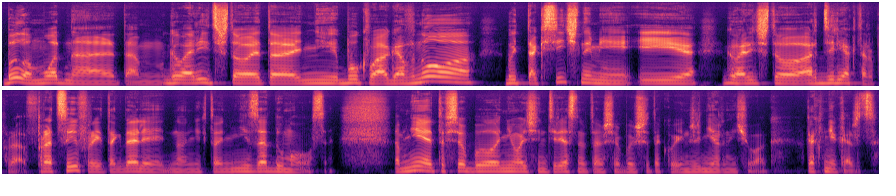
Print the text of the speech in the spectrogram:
Было модно там говорить, что это не буква, а говно, быть токсичными и говорить, что арт-директор прав. Про цифры и так далее, но никто не задумывался. А мне это все было не очень интересно, потому что я больше такой инженерный чувак, как мне кажется.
